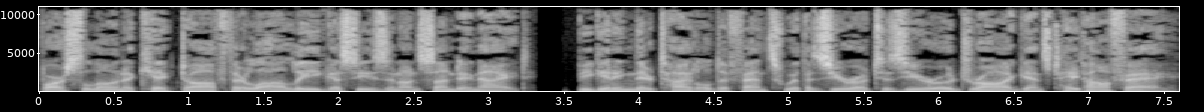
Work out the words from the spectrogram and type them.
Barcelona kicked off their La Liga season on Sunday night, beginning their title defense with a 0-0 draw against Getafe.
